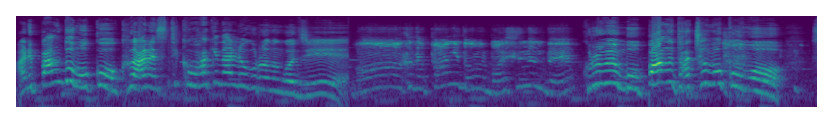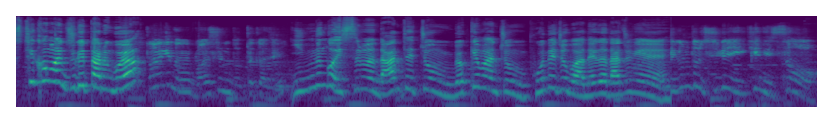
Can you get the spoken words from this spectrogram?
아니 빵도 먹고 그 안에 스티커 확인하려고 그러는 거지 아 근데 빵이 너무 맛있는데. 그러면 뭐 빵은 다 처먹고 뭐 스티커만 주겠다는 거야? 빵이 너무 맛있는데 어떡하지? 있는 거 있으면 나한테 좀 몇 개만 좀 보내줘 봐 내가 나중에. 지금도 집에 있긴 있어.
